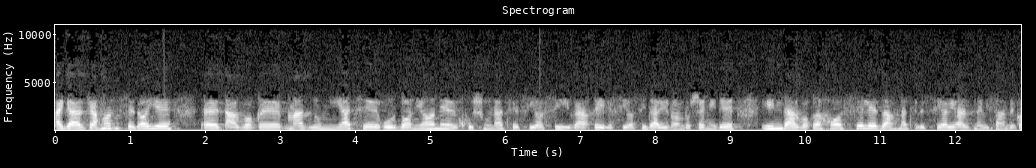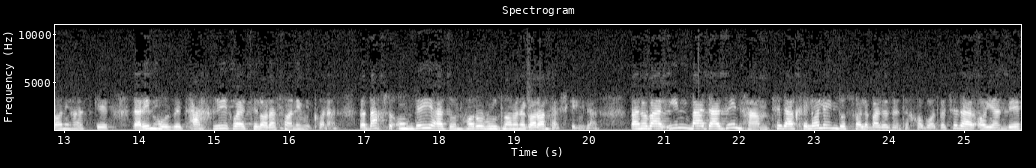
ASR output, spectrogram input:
اگر جهان صدای در واقع مظلومیت قربانیان خشونت سیاسی و غیر سیاسی در ایران رو شنیده. این در واقع حاصل زحمت بسیاری از نویسندگانی هست که در این حوزه تحقیق و اطلاع رسانی می‌کنن و بخش عمده ای از اونها رو روزنامه نگاران تشکیل میدن. بنابراین بعد از این هم چه در خلال این دو سال بعد از انتخابات و چه در آینده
